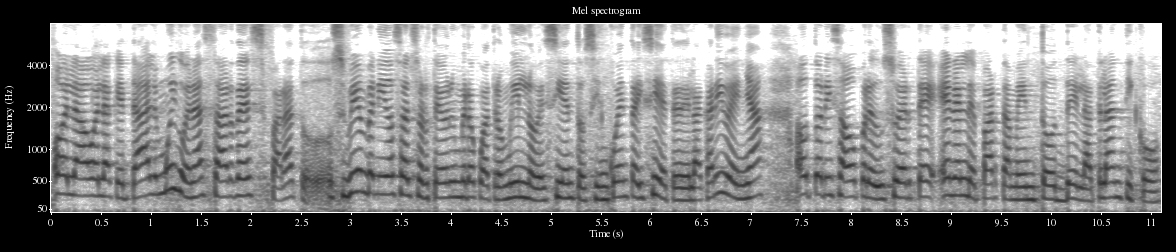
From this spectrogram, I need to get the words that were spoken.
Hola, hola, ¿qué tal? Muy buenas tardes para todos. Bienvenidos al sorteo número 4957 de la Caribeña, autorizado por EduSuerte en el Departamento del Atlántico.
